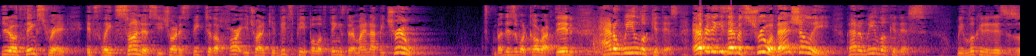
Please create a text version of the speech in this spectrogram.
you don't think straight. It's late sundus. You try to speak to the heart. You try to convince people of things that might not be true. But this is what Korach did. How do we look at this? Everything he said was true eventually. But how do we look at this? We look at it as,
